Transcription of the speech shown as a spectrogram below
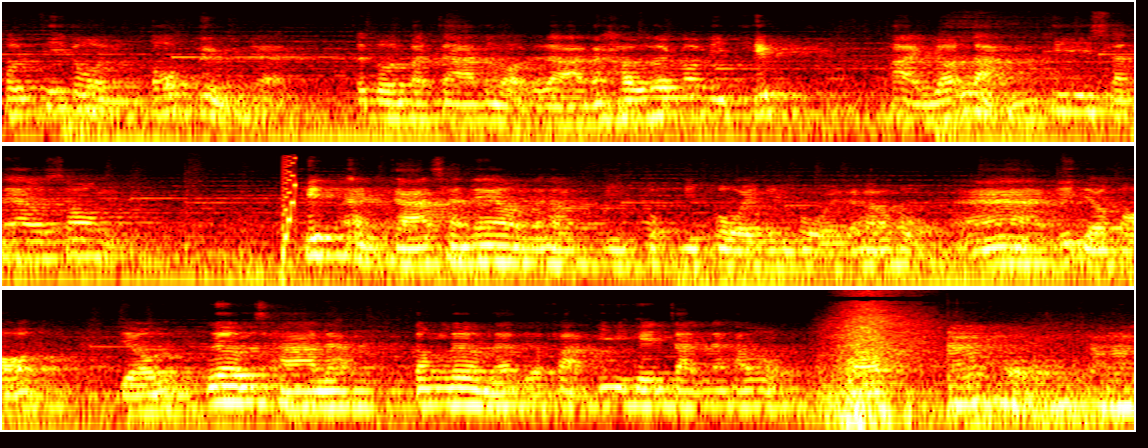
คนที่โดนโต๊ะหนึ่งเนี่ยจะโดนประจานตลอดเวลานะครับ แล้วก็มีคลิปถ่ายย้อนหลังที่ช anel ช่อง พิทแอนการ์ชาแนลนะครับมีปกมีโปรยมีโปรยนะครับผมอ่านี่เดี๋ยวขอเดี๋ยวเริ่มช้าแล้วต้องเริ่มแล้ว เดี๋ยวฝากพี่เฮจันนะครับผมครับครับผมสำหรับ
